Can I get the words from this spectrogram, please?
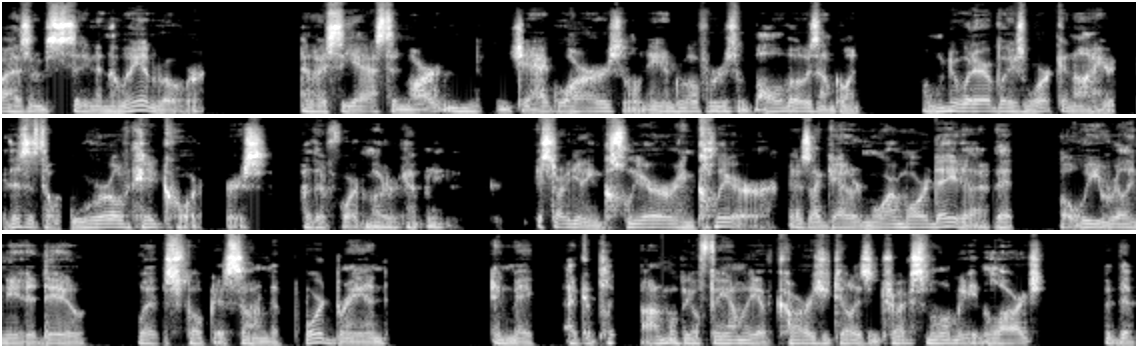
as I'm sitting in the Land Rover and I see Aston Martin, Jaguars, and Land Rovers, and Volvos. I'm going, I wonder what everybody's working on here. This is the world headquarters of the Ford Motor Company. It started getting clearer and clearer as I gathered more and more data that what we really needed to do was focus on the Ford brand and make a complete automobile family of cars, utilities, and trucks, small, medium, large, with the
